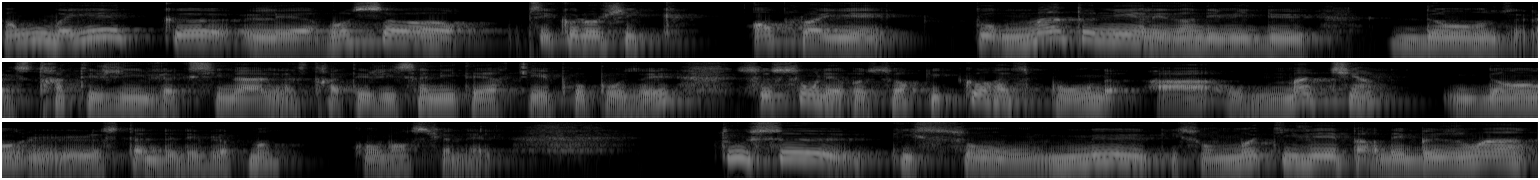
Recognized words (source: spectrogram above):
Donc vous voyez que les ressorts psychologiques employés pour maintenir les individus dans la stratégie vaccinale, la stratégie sanitaire qui est proposée, ce sont les ressorts qui correspondent au maintien dans le stade de développement conventionnel. Tous ceux qui sont mus, qui sont motivés par des besoins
